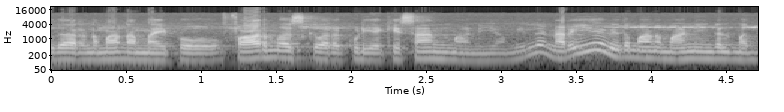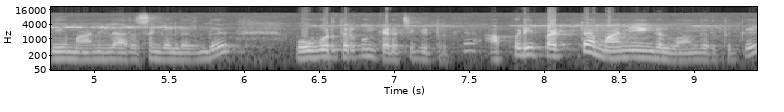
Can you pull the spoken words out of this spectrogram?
உதாரணமாக நம்ம இப்போது ஃபார்மர்ஸ்க்கு வரக்கூடிய கிசான் மானியம் இல்லை நிறைய விதமான மானியங்கள் மத்திய மாநில அரசுங்கள்லேருந்து ஒவ்வொருத்தருக்கும் கிடச்சிக்கிட்டு இருக்கு. அப்படிப்பட்ட மானியங்கள் வாங்குறதுக்கு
